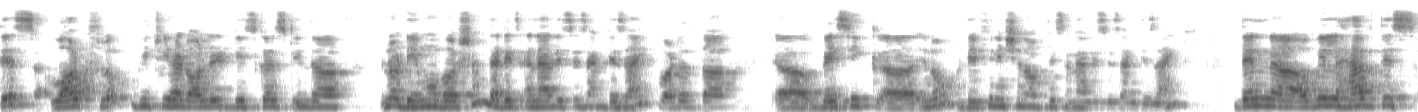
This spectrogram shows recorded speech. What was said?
this workflow, which we had already discussed in the you know demo version, that is analysis and design. What is the uh, basic uh, you know definition of this analysis and design? Then uh, we'll have this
